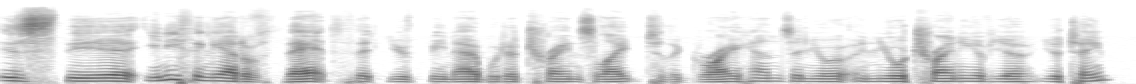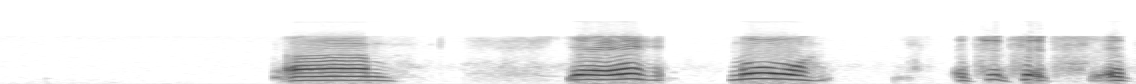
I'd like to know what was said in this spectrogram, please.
is there anything out of that that you've been able to translate to the greyhounds in your in your training of your, your team? Um, yeah, more. It's it's it's it's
